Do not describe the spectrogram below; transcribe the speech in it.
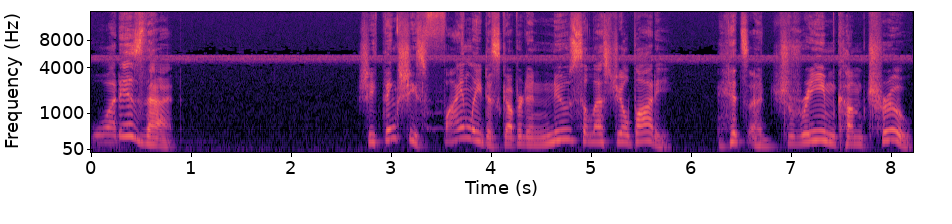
What is that? She thinks she's finally discovered a new celestial body. It's a dream come true.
